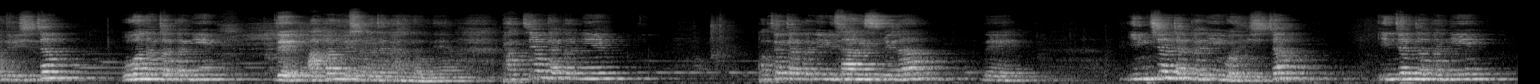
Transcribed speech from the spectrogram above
어디 계시죠? 우한원 작가님 네 아까 계셨는데 가셨나 보네요 박지영 작가님 박지영 작가님 인사하겠습니다 네 임지연 작가님 어디 계시죠? 인정 작가님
